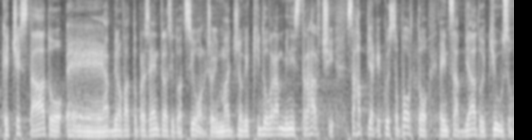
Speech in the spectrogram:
che, c'è stato eh, abbiano fatto presente la situazione, cioè, immagino che chi dovrà amministrarci sappia che questo porto è insabbiato e chiuso.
